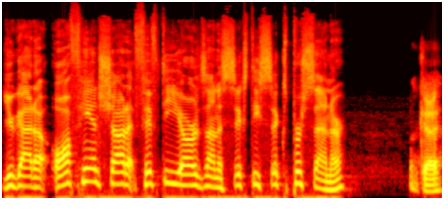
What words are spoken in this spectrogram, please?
You got an offhand shot at 50 yards on a 66 percenter, okay.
